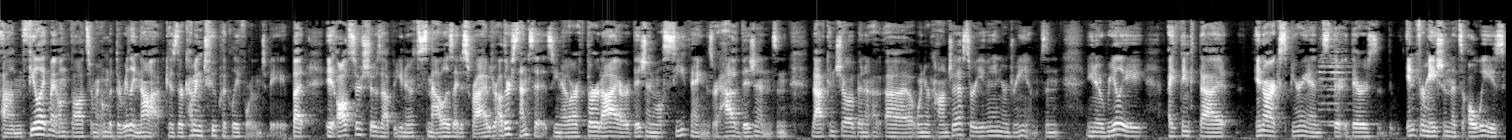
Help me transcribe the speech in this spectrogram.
um, feel like my own thoughts are my own, but they're really not because they're coming too quickly for them to be. But it also shows up, you know, smell as I described, or other senses. You know, our third eye, our vision will see things or have visions, and that can show up in uh, when you're conscious or even in your dreams. And you know, really, I think that in our experience, there, there's information that's always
